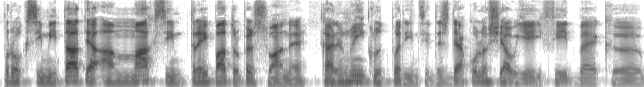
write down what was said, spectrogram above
proximitatea a maxim 3-4 persoane, care nu includ părinții, deci de acolo și au ei feedback, uh,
